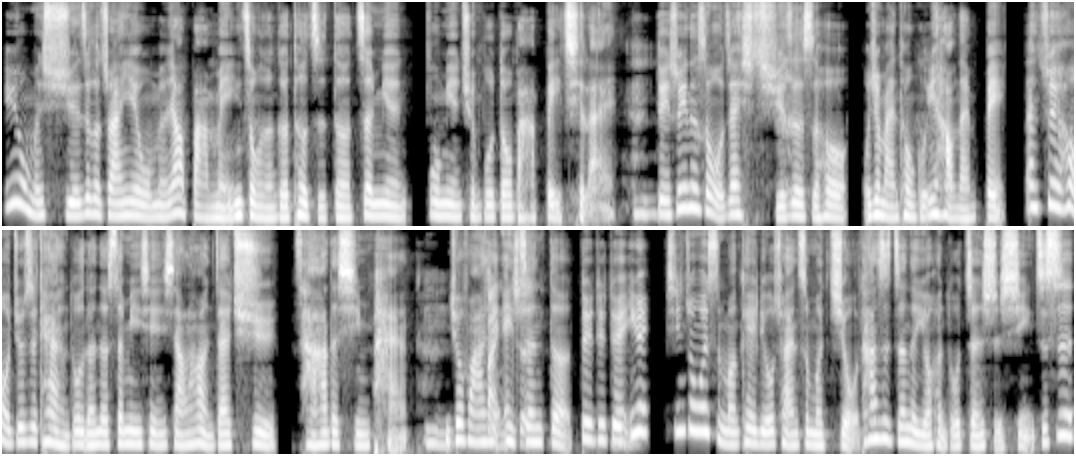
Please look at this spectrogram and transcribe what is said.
因为我们学这个专业，我们要把每一种人格特质的正面、负面全部都把它背起来。对，所以那时候我在学的时候，我就蛮痛苦，因为好难背。但最后就是看很多人的生命现象，然后你再去查他的星盘，你就发现，哎，真的，对对对，因为星座为什么可以流传这么久？它是真的有很多真实性，只是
